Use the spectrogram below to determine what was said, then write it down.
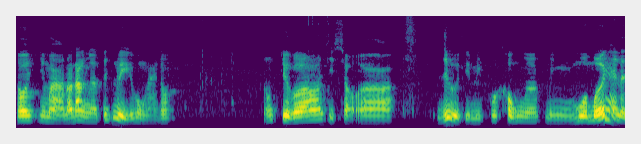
thôi nhưng mà nó đang tích lũy cái vùng này thôi nó chưa có chỉ sợ ờ, uh, dư thì mình không không mình mua mới hay là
